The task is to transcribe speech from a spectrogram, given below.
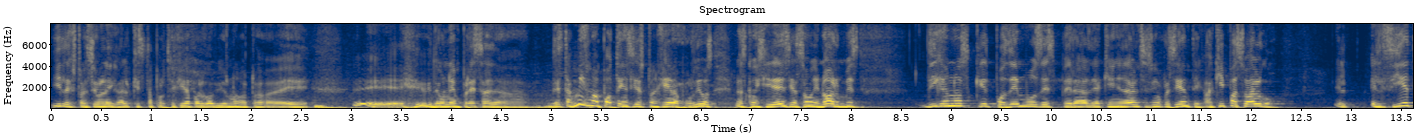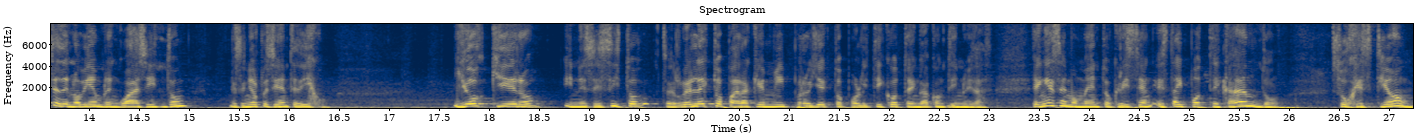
y la extracción legal que está protegida por el gobierno eh, eh, de una empresa de, esta misma potencia extranjera. Por Dios, las coincidencias son enormes. Díganos qué podemos esperar de aquí en adelante, señor presidente. Aquí pasó algo. El, el 7 de noviembre en Washington, el señor presidente dijo, yo quiero y necesito ser reelecto para que mi proyecto político tenga continuidad. En ese momento, Cristian está hipotecando su gestión,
